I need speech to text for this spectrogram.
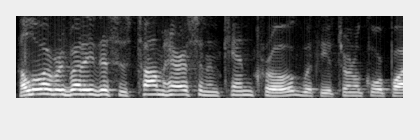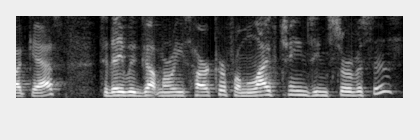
Hello, everybody. This is Tom Harrison and Ken Krogh with the Eternal Core Podcast. Today we've got Maurice Harker from Life Changing Services.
